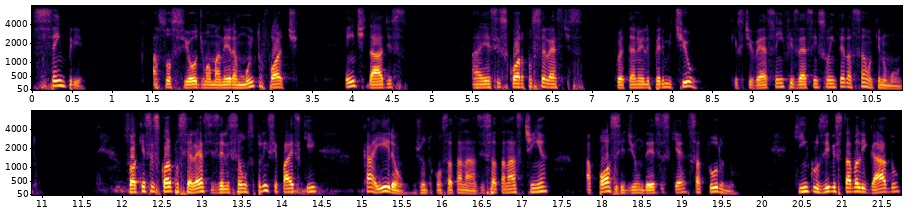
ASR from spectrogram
sempre associou de uma maneira muito forte entidades a esses corpos celestes, que o Eterno ele permitiu que estivessem e fizessem sua interação aqui no mundo. Só que esses corpos celestes, eles são os principais que caíram junto com Satanás. E Satanás tinha a posse de um desses, que é Saturno, que inclusive estava ligado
